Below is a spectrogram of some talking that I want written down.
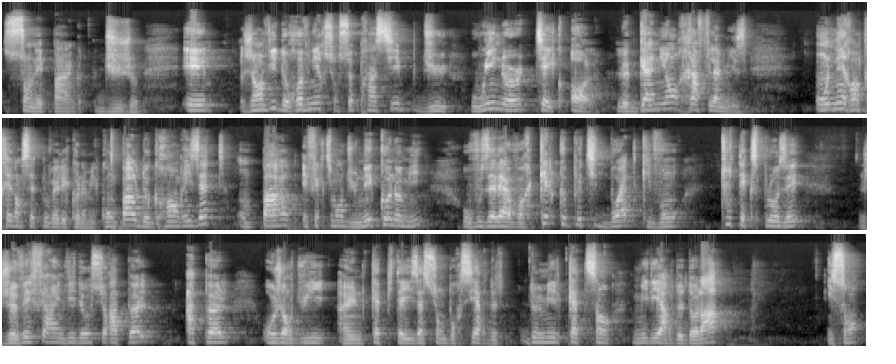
son épingle du jeu. Et j'ai envie de revenir sur ce principe du winner take all, le gagnant rafle la mise. On est rentré dans cette nouvelle économie. Quand on parle de grand reset, on parle effectivement d'une économie où vous allez avoir quelques petites boîtes qui vont tout exploser. Je vais faire une vidéo sur Apple. Apple, aujourd'hui, a une capitalisation boursière de 2400 milliards de dollars. Ils sont,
